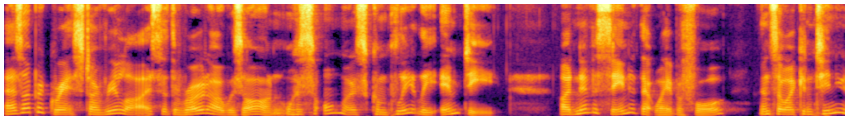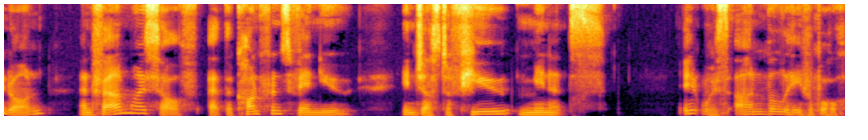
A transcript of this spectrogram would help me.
as I progressed, I realized that the road I was on was almost completely empty. I'd never seen it that way before, and so I continued on and found myself at the conference venue in just a few minutes. It was unbelievable.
